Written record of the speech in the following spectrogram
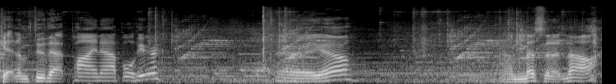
Getting them through that pineapple here. There we go. I'm missing it now.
